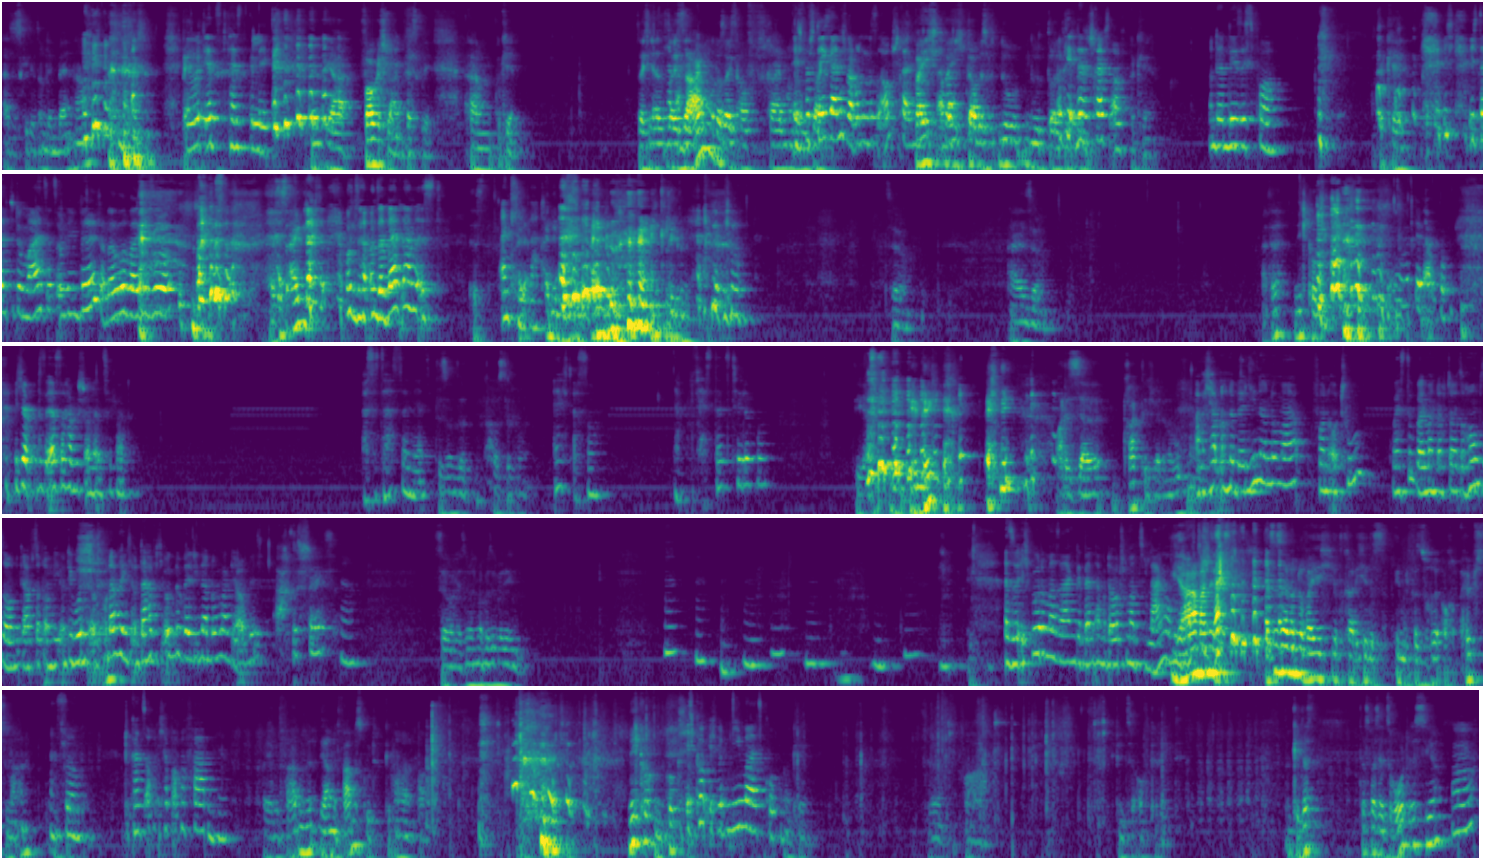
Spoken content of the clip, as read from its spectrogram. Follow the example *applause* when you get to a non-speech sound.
Also es geht jetzt um den Bandnamen. *laughs* Der wird jetzt festgelegt. ja, vorgeschlagen, festgelegt. Ähm, okay. Soll ich, soll ich sagen oder soll ich es aufschreiben? ich verstehe gar nicht, warum du das aufschreiben weil ich, weil ich glaube, es wird nur, nur deutlich. Okay, dann schreib es auf. Okay. Und dann lese ich es vor. Okay. *laughs* Ich, ich dachte, du malst jetzt irgendwie ein Bild oder so, weil du so. *laughs* Es ist eigentlich. Dachte, unser, unser Bandname ist, ist ein Kleeblatt. Eine, eine Blume. Eine Blume. Eine Blume. So. Also. Warte, nicht gucken. ich muss *laughs* genau gucken. Ich hab, das erste habe ich schon entziffert. Was ist das denn jetzt? Das ist unser Haustelefon. Echt? Achso. Ja, Festnetztelefon? Ja, nicht? *laughs* Echt nicht? Oh, das ist ja praktisch, weil dann rufen Aber ich habe noch eine Berliner Nummer von O2, weißt du, weil man doch da so Homezone gab es doch irgendwie und die wurden unabhängig und da habe ich irgendeine Berliner Nummer, glaube ich. Ach, das ist scheiße. Ja. So, jetzt muss ich mal kurz überlegen. Also ich würde mal sagen, der Bandname dauert schon mal zu lange. Um ja, Mann, das, das ist einfach nur, weil ich jetzt gerade hier das irgendwie versuche, auch hübsch zu machen. Ach so. Du kannst auch, ich habe auch noch Farben hier. Ja, mit Farben, ja, mit Farben ist gut. Gib mal eine Farbe. *laughs* Nicht gucken, guck Ich guck, ich würde niemals gucken. Okay. So. Oh. Ich bin zu aufgeregt. Okay, das, das was jetzt rot ist hier, Mhm.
